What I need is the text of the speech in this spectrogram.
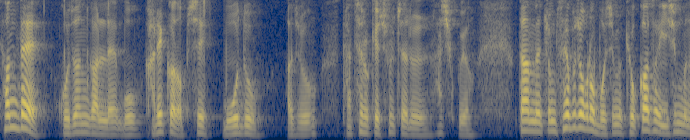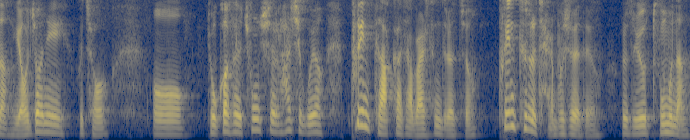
현대, 고전 갈래 뭐 가릴 것 없이 모두 아주 다채롭게 출제를 하시고요. 그다음에 좀 세부적으로 보시면 교과서 20문항 여전히 그쵸 어, 교과서에 충실을 하시고요. 프린트 아까 제가 말씀드렸죠. 프린트를 잘 보셔야 돼요. 그래서 요 두 문항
